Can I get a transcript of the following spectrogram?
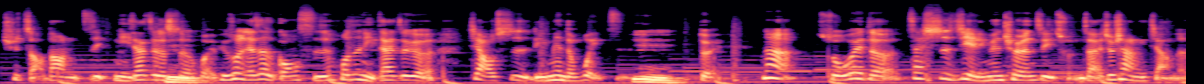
去找到你自己，你在这个社会，比如说你在这个公司，或者你在这个教室里面的位置，嗯，对，那所谓的在世界里面确认自己存在，就像你讲的，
